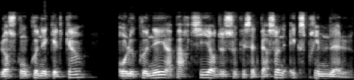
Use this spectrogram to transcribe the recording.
Lorsqu'on connaît quelqu'un, on le connaît à partir de ce que cette personne exprime d'elle.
